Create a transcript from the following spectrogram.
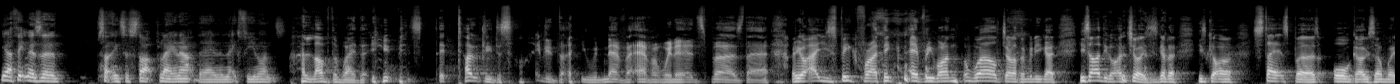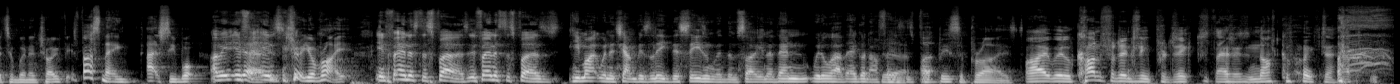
yeah, I think there's a something to start playing out there in the next few months. I love the way that you it totally decided that he would never ever win it at Spurs. There, you speak for I think everyone in the world, Jonathan. When you go, he's either got a choice. He's got to he's got to stay at Spurs or go somewhere to win a trophy. It's fascinating, actually. What I mean, yeah, in, it's true. You're right. In fairness to Spurs, in fairness to Spurs, he might win a Champions League this season with them. So you know, then we'd all have egg on our faces. Yeah, but I'd be surprised. I will confidently predict that is not going to happen.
